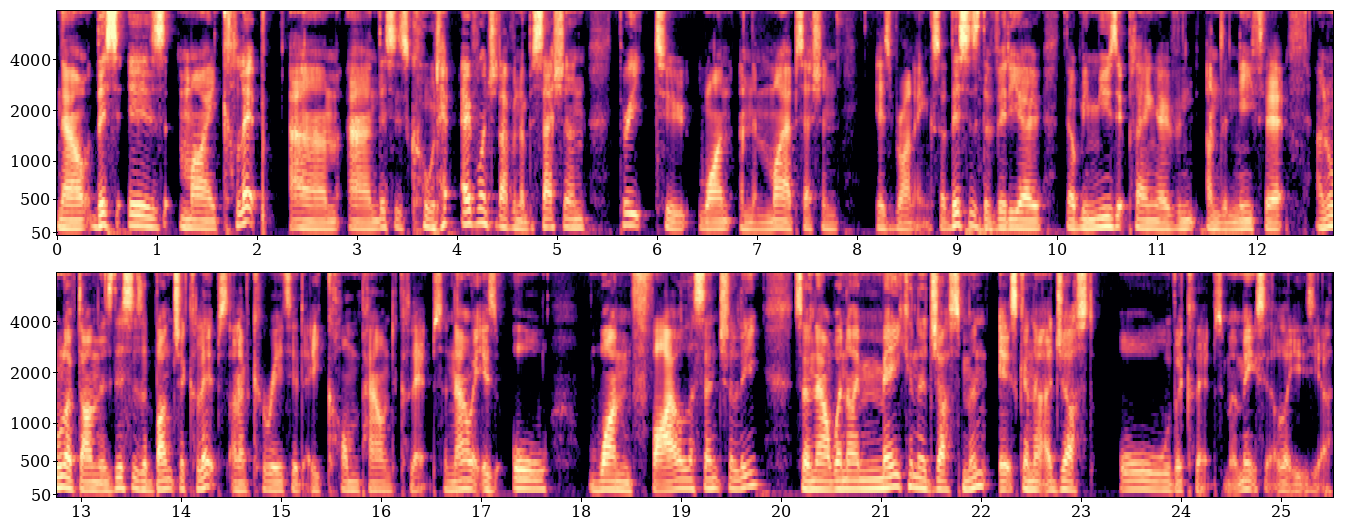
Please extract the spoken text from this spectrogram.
Now, this is my clip um, and this is called Everyone Should Have an Obsession. Three, two, one, and then my obsession is running. So this is the video. There'll be music playing over underneath it. And all I've done is this is a bunch of clips and I've created a compound clip. So now it is all one file essentially. So now when I make an adjustment, it's going to adjust all the clips, but it makes it a lot easier.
